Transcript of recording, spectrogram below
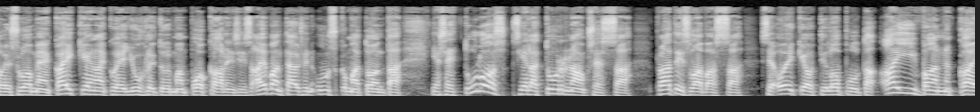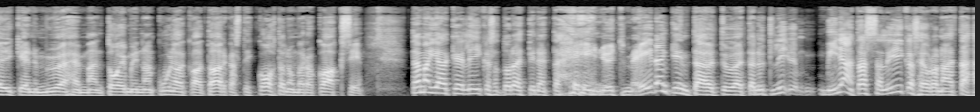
toi Suomeen kaikkien aikojen juhlituimman pokaalin, siis aivan täysin uskomatonta. Ja se tulos siellä turnauksessa Pratislavassa, se oikeutti lopulta aivan kaiken myöhemmän toiminnan. Kuunnelkaa tarkasti kohta numero kaksi. Tämän jälkeen liikassa todettiin, että hei nyt meidänkin täytyy, että nyt li- minä tässä liikaseurana, että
